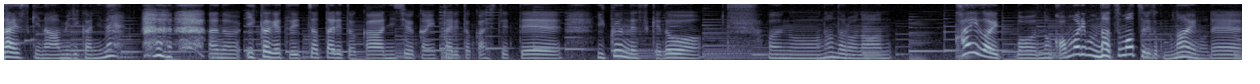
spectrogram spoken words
大好きなアメリカにね。あの1ヶ月行っちゃったりとか2週間行ったりとかしてて行くんですけどあのなんだろうな海外はなんかあんまり夏祭りとかもないので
